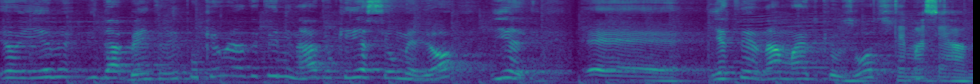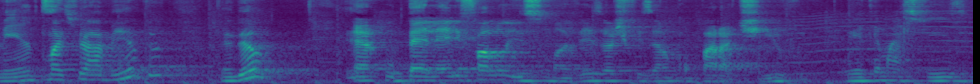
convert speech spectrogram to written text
eu ia me dar bem também, porque eu era determinado, eu queria ser o melhor, ia, é, ia treinar mais do que os outros. Tem mais ferramentas. Mais ferramenta, entendeu? É, o Pelé ele falou isso uma vez, eu acho que fizeram um comparativo. Eu ia ter mais físico.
